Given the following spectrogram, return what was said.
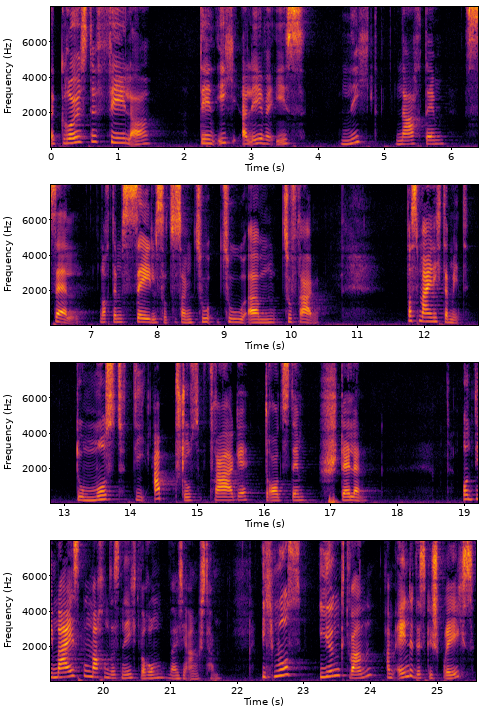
Der größte Fehler, den ich erlebe, ist, nicht nach dem Sell, nach dem Sale sozusagen zu, zu, ähm, zu fragen. Was meine ich damit? Du musst die Abschlussfrage trotzdem stellen. Und die meisten machen das nicht. Warum? Weil sie Angst haben. Ich muss irgendwann am Ende des Gesprächs,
